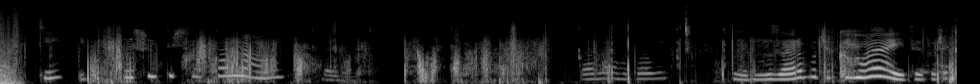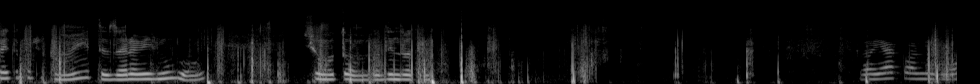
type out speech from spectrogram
Лайки і підписуйтесь на канал. Ладно, я готовий. Ладно, зараз почекайте, почекайте, почекайте. Зараз візьму блок. Все, готово. Один, два, три. Ну як вам його?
